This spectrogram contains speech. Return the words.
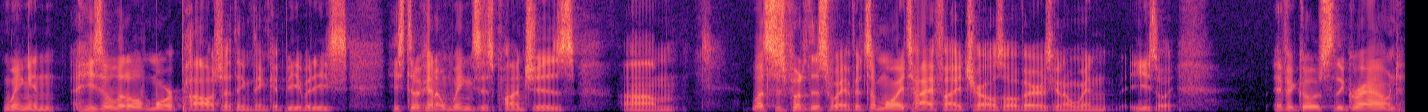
winging. He's a little more polished, I think, than Khabib, but he's he still kind of wings his punches. Um, let's just put it this way: if it's a Muay Thai fight, Charles Oliveira is going to win easily. If it goes to the ground,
